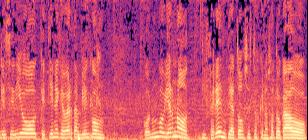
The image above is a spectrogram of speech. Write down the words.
que se dio, que tiene que ver también con, con un gobierno diferente a todos estos que nos ha tocado,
